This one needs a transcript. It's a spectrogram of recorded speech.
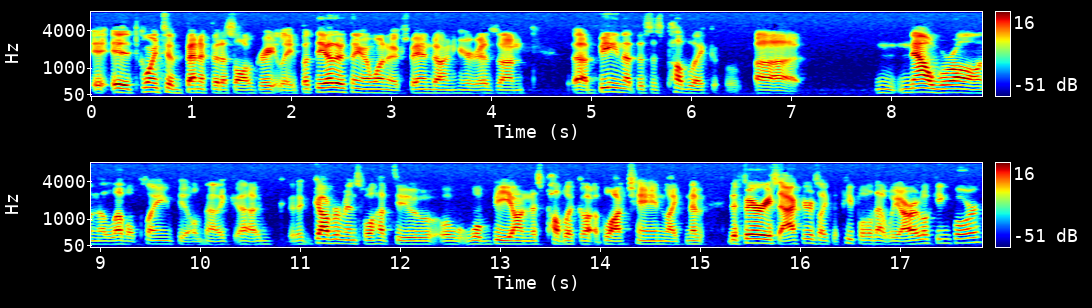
it, it's going to benefit us all greatly. But the other thing I want to expand on here is um, uh, being that this is public, uh, now we're all on a level playing field. Now, like uh, governments will have to will be on this public uh, blockchain. Like nefarious actors, like the people that we are looking for,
